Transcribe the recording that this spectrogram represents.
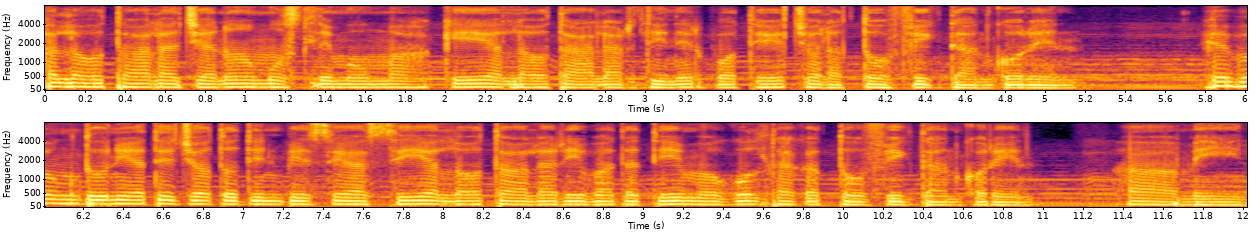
আল্লাহ তালা যেন মুসলিম উম্মাহকে আল্লাহ তালার দিনের পথে চলার তৌফিক দান করেন। এবং দুনিয়াতে যতদিন বেঁচে আছি, আল্লাহ তালার ইবাদাতে মগল থাকার তৌফিক দান করেন। আমিন।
